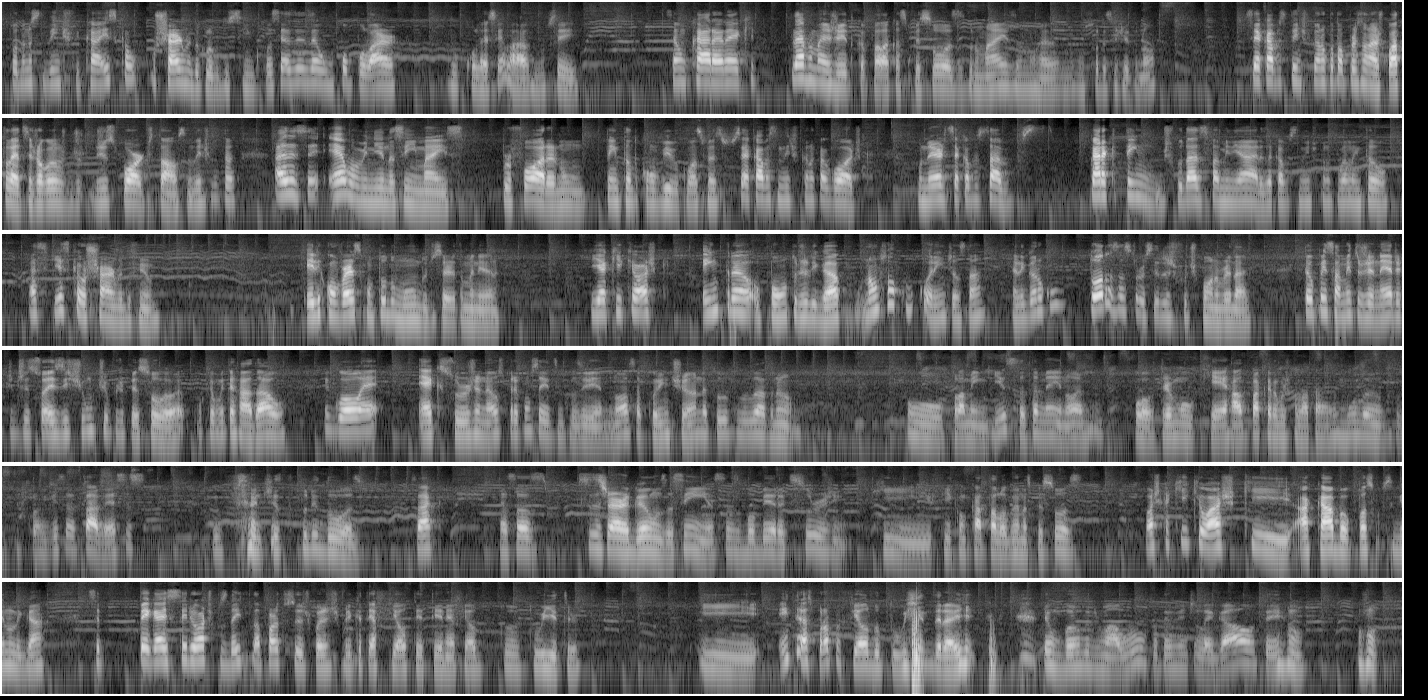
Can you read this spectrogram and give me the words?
podendo se identificar. Esse é o charme do Clube dos Cinco. Você às vezes é um popular do colégio, sei lá, não sei. É um cara, né, que leva mais jeito pra falar com as pessoas e tudo mais. Eu não, eu não sou desse jeito, não. Você acaba se identificando com tal personagem, com o atleta. Você joga de esporte e tal. Você identifica. Às vezes você é uma menina assim, mais por fora, não tem tanto convívio com as pessoas, você acaba se identificando com a gótica. O nerd você acaba, sabe, o cara que tem dificuldades familiares acaba se identificando com ela então. Acho que esse que é o charme do filme. Ele conversa com todo mundo, de certa maneira. E aqui que eu acho que entra o ponto de ligar, não só com o Corinthians, tá? É ligando com todas as torcidas de futebol, na verdade. Tem o pensamento genérico de só existe um tipo de pessoa, o que é muito errado. Ah, igual é é que surgem né, os preconceitos, inclusive. Nossa, corintiano é tudo ladrão. O flamenguista também, não é? Pô, o termo que é errado pra caramba de falar, tá? É mulambo. O flamenguista, sabe? Esses. O santista tudo idoso, saca? Essas, esses jargões, assim, essas bobeiras que surgem, que ficam catalogando as pessoas. Eu acho que aqui que eu acho que acaba, eu posso conseguindo ligar. Você pegar estereótipos dentro da porta do seu, tipo, a gente brinca até a fiel TT, né? A fiel do Twitter e entre as próprias fiel do Twitter aí, tem um bando de maluco, tem gente legal, tem um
